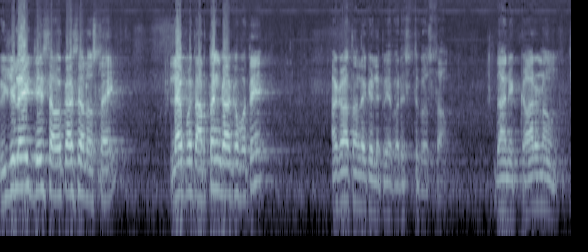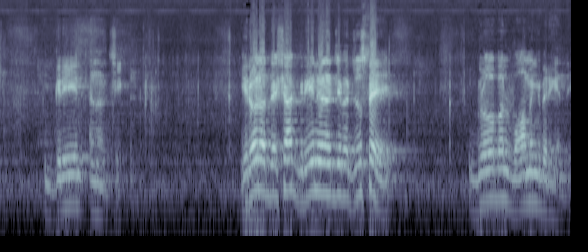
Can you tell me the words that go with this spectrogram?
విజువలైజ్ చేసే అవకాశాలు వస్తాయి. లేకపోతే అర్థం కాకపోతే అఘాతంలోకి వెళ్ళిపోయే పరిస్థితికి వస్తాం. దానికి కారణం గ్రీన్ ఎనర్జీ. ఈరోజు అధ్యక్ష గ్రీన్ ఎనర్జీ మీరు చూస్తే గ్లోబల్ వార్మింగ్ పెరిగింది.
